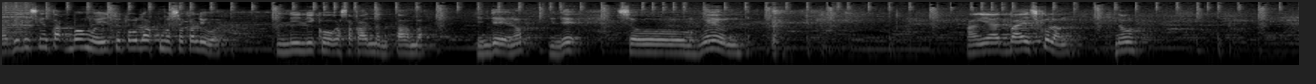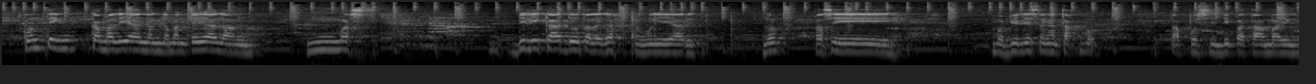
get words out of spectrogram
Mabilis ng takbo mo, itutulak mo sa kaliwa. Liliko ka sa kanan, tama. Hindi, no? Hindi. So, ngayon, ang i-advise ko lang, no? Konting kamalian lang naman, kaya lang, mas delikado talaga ang mangyayari no kasi mabilis lang ang takbo tapos hindi pa tama yung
